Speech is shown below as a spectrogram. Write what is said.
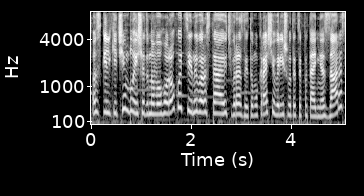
оскільки чим ближче до нового року ціни виростають в рази, тому краще вирішувати це питання зараз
